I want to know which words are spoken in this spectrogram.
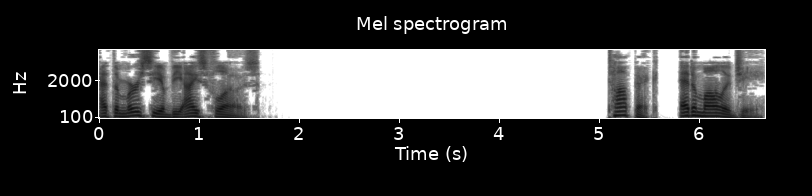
at the mercy of the ice floes. Etymology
